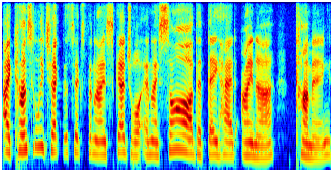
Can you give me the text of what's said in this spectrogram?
I constantly checked the Sixth and I schedule and I saw that they had Ina coming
